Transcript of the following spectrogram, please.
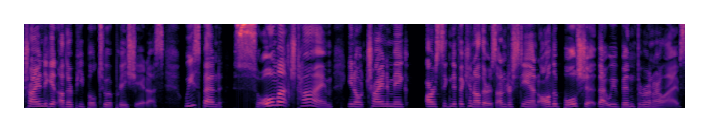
trying to get other people to appreciate us. We spend so much time, you know, trying to make our significant others understand all the bullshit that we've been through in our lives.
